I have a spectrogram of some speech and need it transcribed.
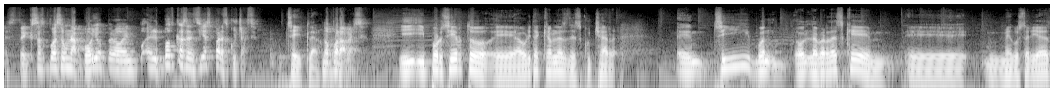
Este, quizás puede ser un apoyo, pero el podcast en sí es para escucharse. Sí, claro. No para verse. Y, por cierto, eh, ahorita que hablas de escuchar, eh, sí, bueno, la verdad es que eh, me gustaría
